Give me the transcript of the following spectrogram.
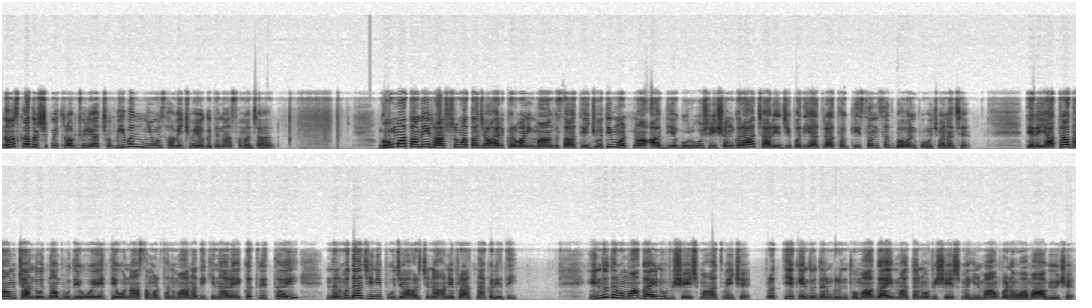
નમસ્કાર દર્શક મિત્રો, આપ જોઈ રહ્યા છો બી વન ન્યૂઝ હવે જોઈએ અગત્યના સમાચાર. ગૌમાતાને રાષ્ટ્રમાતા જાહેર કરવાની માંગ સાથે જ્યોતિમઠના આદ્ય ગુરુ શ્રી શંકરાચાર્યજી પદયાત્રા થકી સંસદ ભવન પહોંચવાના છે. ત્યારે યાત્રાધામ ચાંદોદના ભૂદેવોએ તેઓના સમર્થનમાં નદી કિનારે એકત્રિત થઈ નર્મદાજીની પૂજા, અર્ચના અને પ્રાર્થના કરી હતી. હિન્દુ ધર્મમાં ગાયનું વિશેષ મહાત્મય છે. પ્રત્યેક હિન્દુ ધર્મગ્રંથોમાં ગાય માતાનો વિશેષ મહિમા વર્ણવવામાં આવ્યો છે.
